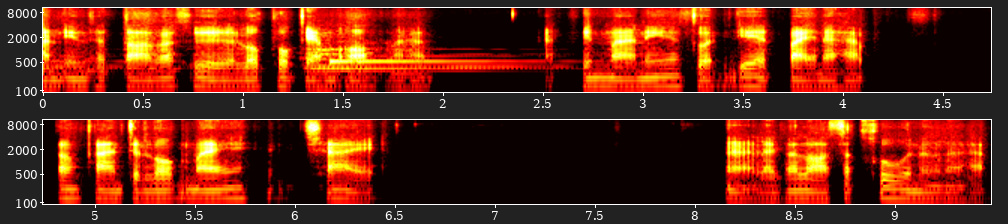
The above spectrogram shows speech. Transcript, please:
uninstall ก็คือลบโปรแกรมออกนะครับขึ้นมานี่ก็กด yes ไปนะครับ ต้องการจะลบไหมใช่อ่าแล้วก็รอสักครู่หนึ่งนะครับ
